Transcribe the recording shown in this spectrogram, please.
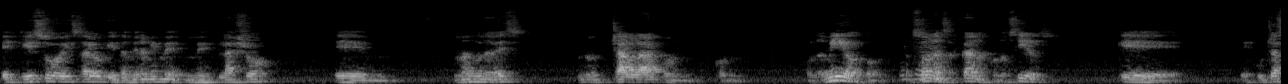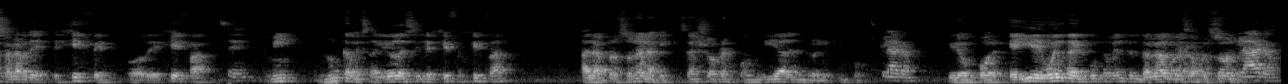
Es que eso es algo que también a mí me, me flashó. eh, más de una vez uno charla con, con, con amigos, con personas Ujú. cercanas, conocidos, que escuchás hablar de, de jefe o de jefa. sí, A mí nunca me salió decirle jefe o jefa a la persona a la que quizás yo respondía dentro del equipo. claro, Pero por el ida y vuelta que justamente entablaba con esa persona. claro,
